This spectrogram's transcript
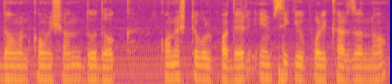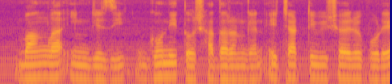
দমন কমিশন দুদক কনস্টেবল পদের এমসিকিউ পরীক্ষার জন্য বাংলা, ইংরেজি, গণিত ও সাধারণ জ্ঞান এই চারটি বিষয়ের উপরে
